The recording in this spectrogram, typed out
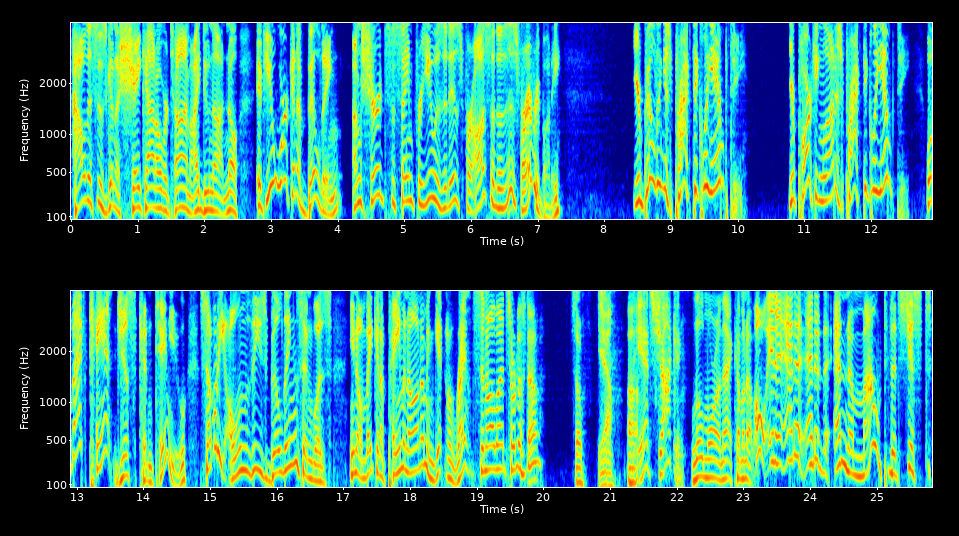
How this is going to shake out over time, I do not know. If you work in a building, I'm sure it's the same for you as it is for us, as it is for everybody. Your building is practically empty. Your parking lot is practically empty. Well, that can't just continue. Somebody owns these buildings and was, you know, making a payment on them and getting rents and all that sort of stuff. So, yeah, uh, yeah, it's shocking. A little more on that coming up. Oh, and at, a, at, a, at an amount that's just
